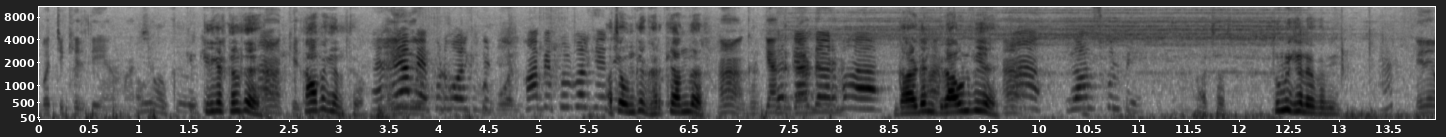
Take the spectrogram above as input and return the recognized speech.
बच्चे खेलते हैं हमारे साथ। क्रिकेट खेलते हैं? हाँ, कहाँ पे खेलते हो? यहाँ पे फुटबॉल क्रिकेट। फुटबॉल। वहाँ पे फुटबॉल खेलते अच्छा उनके घर के अंदर? हाँ घर के अंदर घर के अंदर गार्डन बाहर। गार्डन ग्राउंड भी है? हाँ। हाँ ग्राउंड स्कूल पे। अच्छा अच्छा। तुम भी खेले हो कभी? हे।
